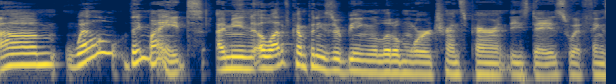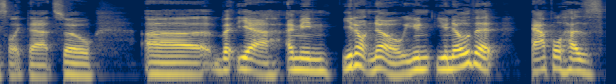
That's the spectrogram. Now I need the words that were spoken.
Um, well, they might. I mean, a lot of companies are being a little more transparent these days with things like that. So, uh, but yeah, I mean, you don't know. You you know that Apple has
